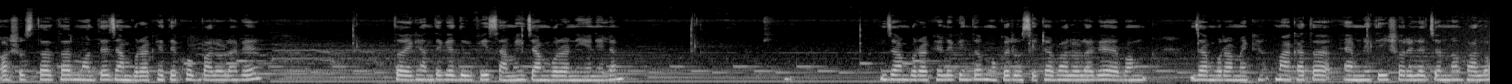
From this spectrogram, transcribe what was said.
অসুস্থতার মধ্যে জাম্বুরা খেতে খুব ভালো লাগে। তো এখান থেকে দুই পিস আমি জাম্বুরা নিয়ে নিলাম। জাম্বুরা খেলে কিন্তু মুখের রুচিটা ভালো লাগে এবং জাম্বুরা মেখা তো এমনিতেই শরীরের জন্য ভালো।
